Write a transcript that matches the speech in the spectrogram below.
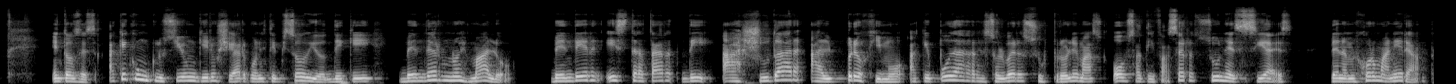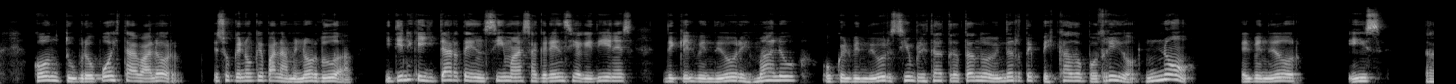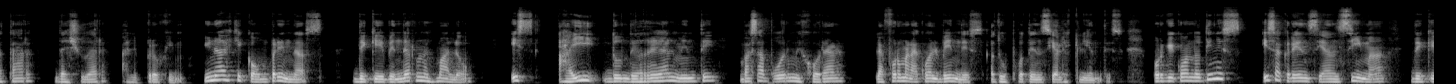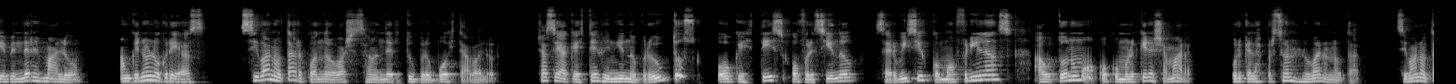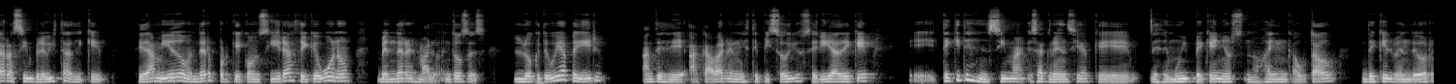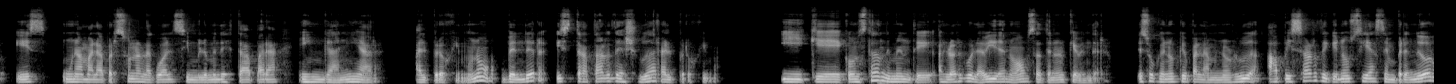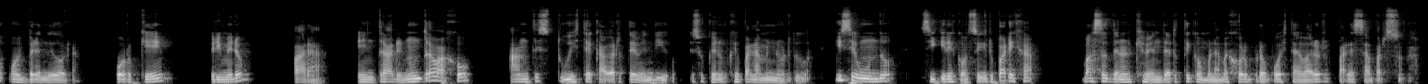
Entonces, ¿a qué conclusión quiero llegar con este episodio? De que vender no es malo. Vender es tratar de ayudar al prójimo a que pueda resolver sus problemas o satisfacer sus necesidades de la mejor manera, con tu propuesta de valor. Eso que no quepa la menor duda. Y tienes que quitarte encima esa creencia que tienes de que el vendedor es malo o que el vendedor siempre está tratando de venderte pescado podrido. No, el vendedor es tratar de ayudar al prójimo. Y una vez que comprendas de que vender no es malo, es ahí donde realmente vas a poder mejorar la forma en la cual vendes a tus potenciales clientes. Porque cuando tienes esa creencia encima de que vender es malo, aunque no lo creas, se va a notar cuando vayas a vender tu propuesta a valor. Ya sea que estés vendiendo productos o que estés ofreciendo servicios como freelance, autónomo o como le quieras llamar. Porque las personas lo van a notar. Se va a notar a simple vista de que te da miedo vender porque consideras de que, bueno, vender es malo. Entonces, lo que te voy a pedir antes de acabar en este episodio sería de que eh, te quites de encima esa creencia que desde muy pequeños nos ha incautado de que el vendedor es una mala persona la cual simplemente está para engañar al prójimo. No, vender es tratar de ayudar al prójimo. Y que constantemente a lo largo de la vida no vamos a tener que vender. Eso que no quepa la menor duda, a pesar de que no seas emprendedor o emprendedora. Porque, primero, para entrar en un trabajo, antes tuviste que haberte vendido. Eso que no quepa la menor duda. Y segundo, si quieres conseguir pareja, vas a tener que venderte como la mejor propuesta de valor para esa persona.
